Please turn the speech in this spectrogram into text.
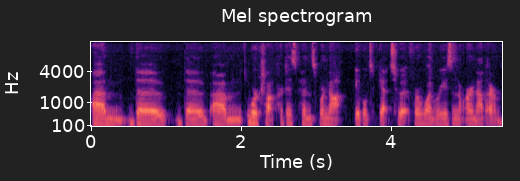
um, the, the um, workshop participants were not able to get to it for one reason or another.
